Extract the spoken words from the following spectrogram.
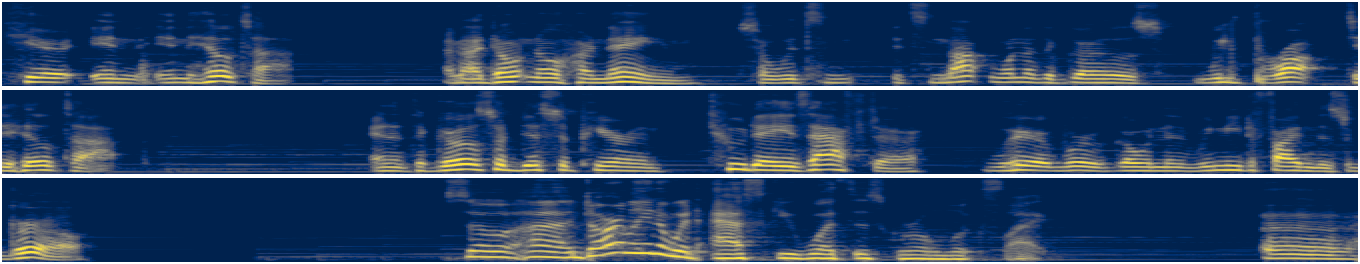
here in in Hilltop, and I don't know her name, so it's it's not one of the girls we brought to Hilltop. And if the girls are disappearing two days after, we're we're going to we need to find this girl. so uh darlena would ask you what this girl looks like Uh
